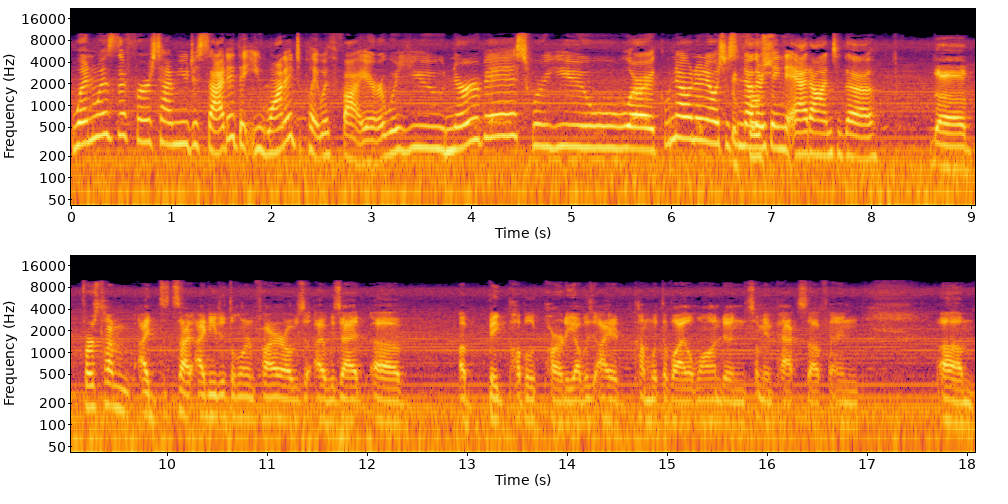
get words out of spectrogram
when was the first time you decided that you wanted to play with fire? Were you nervous? Were you like, no, no, no, it's just The another first- thing to add on to the. the first time I decided I needed to learn fire, I was I was at uh, a big public party. I was I had come with the violet wand and some impact stuff, and um,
